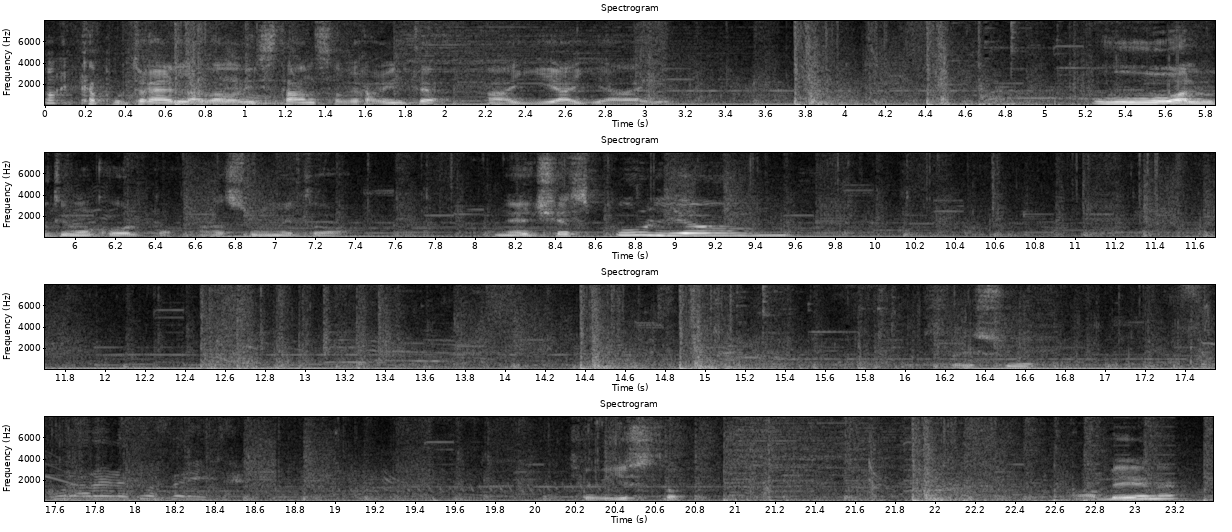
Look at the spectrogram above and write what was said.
Porca putrella dalla distanza veramente ai ai ai. Uh, all'ultimo colpo. Adesso mi metto nel cespuglio. Stai su, Posso curare le tue ferite. ti ho visto. Va bene.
